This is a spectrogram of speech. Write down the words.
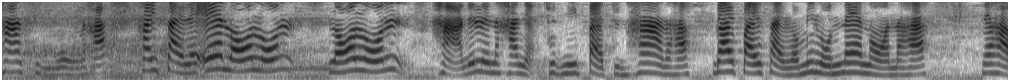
8.54 วงนะคะ ใครใส่เลยเอ๊ะล้อล้น ล้อล้น หาได้เลยนะคะเนี่ยชุดนี้ 8.5 นะคะ ได้ไปใส่แล้วไม่ล้นแน่นอนนะคะเนี่ยค่ะ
